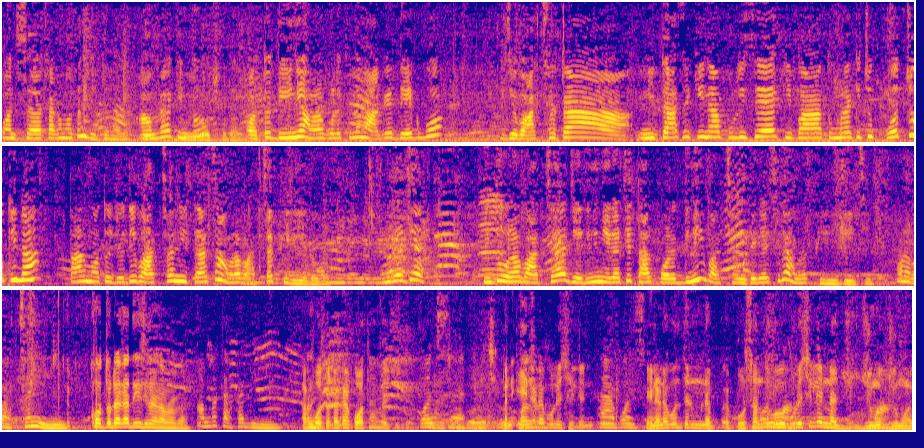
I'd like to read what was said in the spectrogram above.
পঞ্চাশ হাজার টাকার মতন দিতে হবে। আমরা কিন্তু অত দিইনি আমরা বলেছিলাম আগে দেখব যে বাচ্চাটা নিতে আসে কিনা পুলিশে কিংবা তোমরা কিছু করছ কিনা তার মতো যদি বাচ্চা নিতে আসে আমরা বাচ্চা ফিরিয়ে দেবো। ঠিক আছে? কিন্তু ওরা বাচ্চা যেদিন নিয়ে গেছে তার পরের দিনই বাচ্চা আনতে গেছিল আমরা ফিরিয়ে দিয়েছি। আমরা বাচ্চা নিইনি। কত টাকা দিয়েছিলেন আপনারা? আমরা টাকা দিইনি। আর কত টাকার কথা হয়েছিল? পঞ্চাশ হাজার মানে এনারা বলেছিলেন। হ্যাঁ পঞ্চাশ এনারা বলতেন মানে প্রশান্ত বাবু বলেছিলেন না ঝুমা ঝুমা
